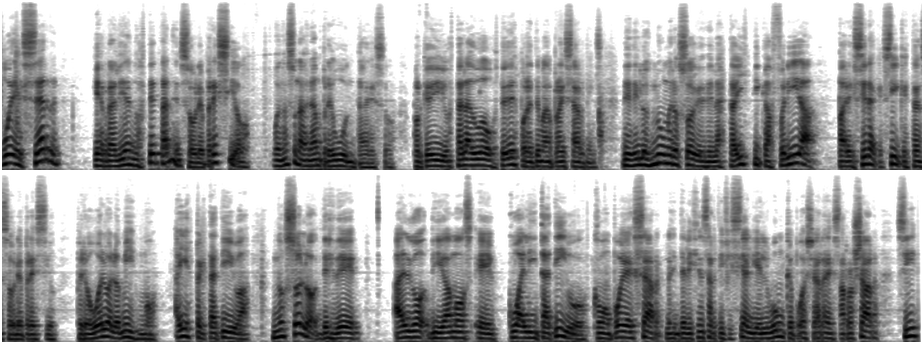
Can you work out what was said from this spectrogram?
puede ser que en realidad no esté tan en sobreprecio. Bueno, es una gran pregunta eso. Porque digo, está la duda de ustedes por el tema de price earnings. Desde los números hoy, desde la estadística fría, pareciera que sí que está en sobreprecio. Pero vuelvo a lo mismo. Hay expectativa. No solo desde algo, digamos, eh, cualitativo, como puede ser la inteligencia artificial y el boom que pueda llegar a desarrollar, ¿sí?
